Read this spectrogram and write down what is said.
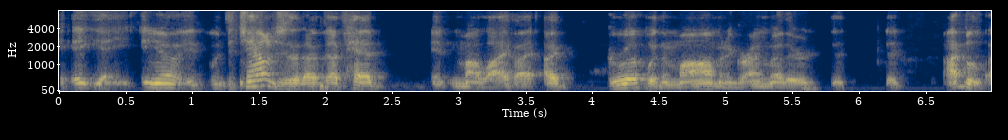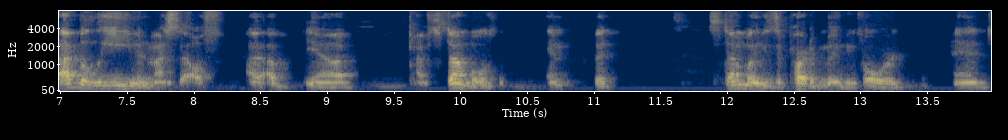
It, you know, it, the challenges that I've, I've, had in my life, I, I, grew up with a mom and a grandmother that, that I, be, I believe in myself. I, I you know, I've, I've stumbled, and, but stumbling is a part of moving forward, and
